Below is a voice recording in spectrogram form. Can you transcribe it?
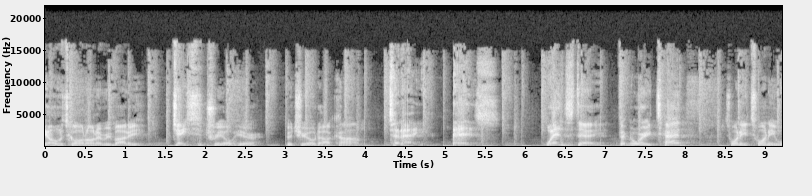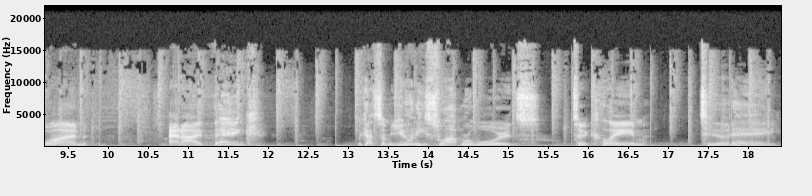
Yo, what's going on, everybody? Jason Trio here, Bittrio.com. Today is Wednesday, February 10th, 2021. And I think we got some Uniswap rewards to claim today.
